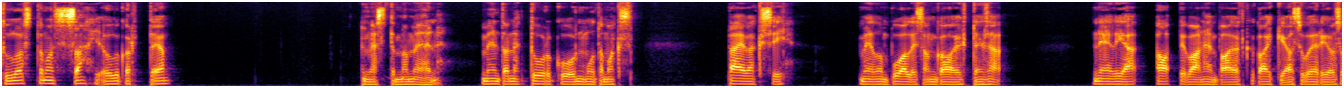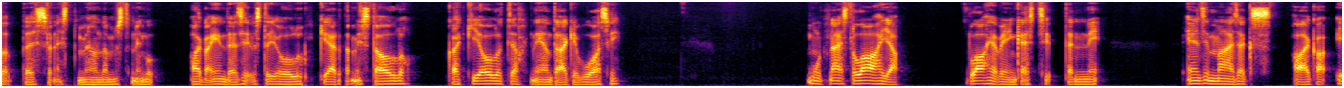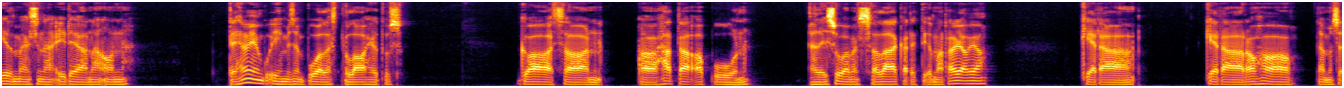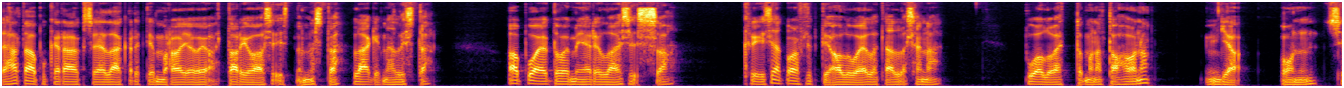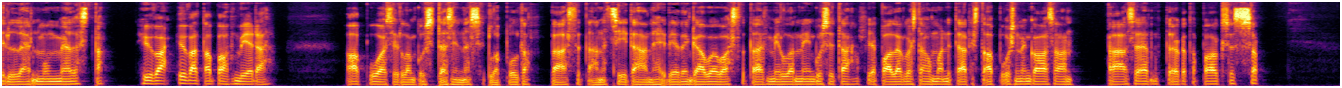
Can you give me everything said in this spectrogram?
tulostamassa, joulukortteja. Ja sitten mä menen, menen tonne Turkuun muutamaksi päiväksi. Meillä on puolison kanssa yhteensä neljä appivanhempaa, jotka kaikki asuu eri osoitteissa, niin sitten meillä on tämmöistä niin kuin aika intensiivistä joulukiertämistä ollut kaikki joulut ja niin on tämäkin vuosi. Mutta näistä lahja, lahjavinkkeistä sitten, niin ensimmäiseksi aika ilmeisenä ideana on tehdä jonkun ihmisen puolesta lahjoitus Gaasaan äh, hätäapuun, eli Suomessa lääkärit ilman rajoja kerää, kerää rahaa tämmöiseen hätäapukeräykseen lääkärit ilman rajoja tarjoaa siis tämmöistä lääkinnällistä apua ja toimii erilaisissa kriisi- ja konfliktialueilla tällaisena puolueettomana tahona ja on silleen mun mielestä hyvä, hyvä tapa viedä apua silloin, kun sitä sinne sitten lopulta päästetään. Et siitähän ei tietenkään voi vastata, että milloin niin sitä ja paljonko sitä humanitaarista apua sinne Kaasaan pääsee, mutta joka tapauksessa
